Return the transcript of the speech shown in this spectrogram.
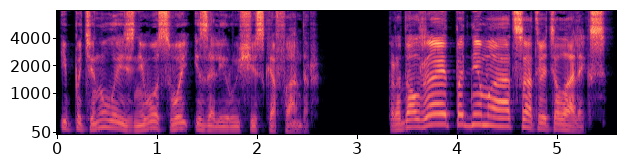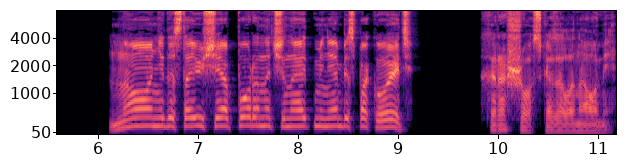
и потянула из него свой изолирующий скафандр. «Продолжает подниматься», — ответил Алекс. Но недостающая опора начинает меня беспокоить. Хорошо, сказала Наоми.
